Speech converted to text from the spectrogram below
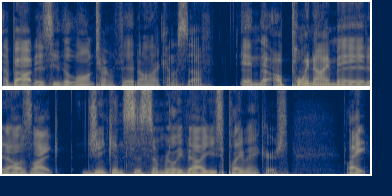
about is he the long term fit and all that kind of stuff. And the, a point I made, and I was like, Jenkins' system really values playmakers. Like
